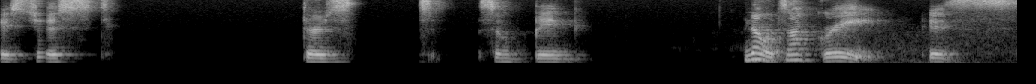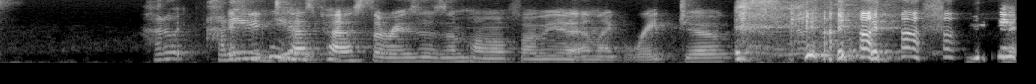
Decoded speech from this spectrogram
It's just there's some big. No, it's not great. It's how do how do If you, you can deal? get past the racism, homophobia, and like rape jokes, you can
